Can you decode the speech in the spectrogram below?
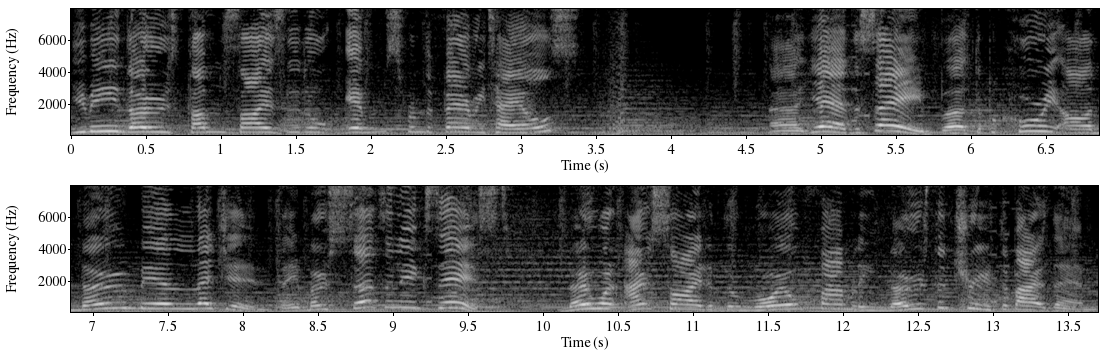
You mean those thumb-sized little imps from the fairy tales? Uh, yeah, the same, but the Picori are no mere legend. They most certainly exist. No one outside of the royal family knows the truth about them.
